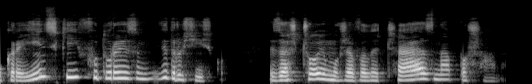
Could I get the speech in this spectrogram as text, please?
український футуризм від російського, за що йому вже величезна пошана.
